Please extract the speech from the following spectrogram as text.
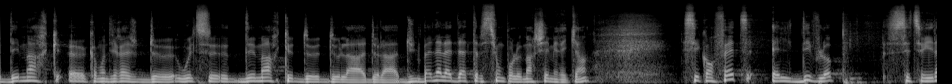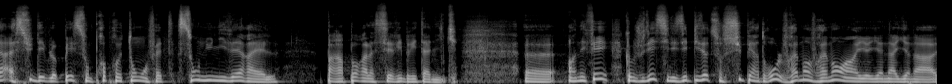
démarque, euh, comment dirais-je, de, où elle se démarque de, de la, de la, d'une banale adaptation pour le marché américain, c'est qu'en fait, elle développe cette série-là a su développer son propre ton, en fait, son univers à elle, par rapport à la série britannique. Euh, en effet, comme je vous dis, si les épisodes sont super drôles, vraiment, vraiment, hein, il y, en a, y en a.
